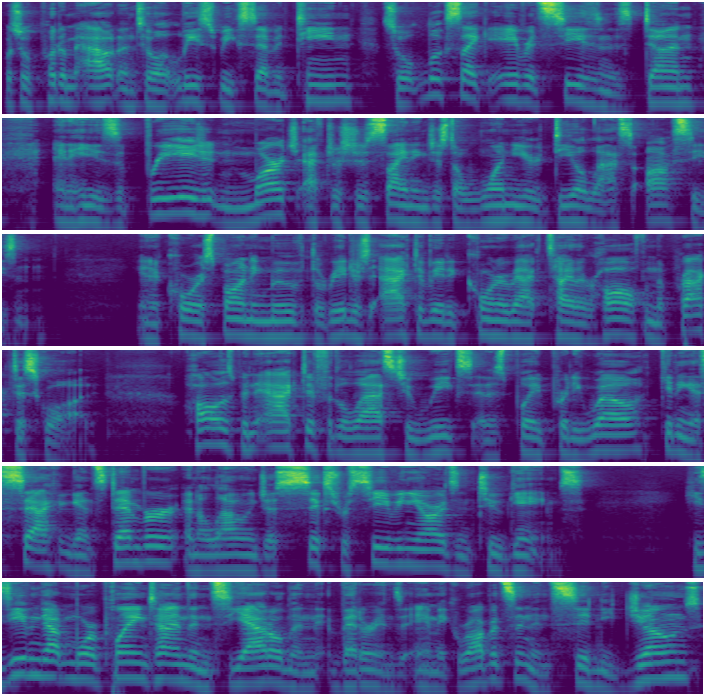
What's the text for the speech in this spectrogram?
which will put him out until at least week 17. So it looks like Averett's season is done, and he is a free agent in March after signing just a one year deal last offseason. In a corresponding move, the Raiders activated cornerback Tyler Hall from the practice squad. Hall has been active for the last two weeks and has played pretty well, getting a sack against Denver and allowing just six receiving yards in two games. He's even got more playing time than Seattle than veterans Amik Robertson and Sidney Jones,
